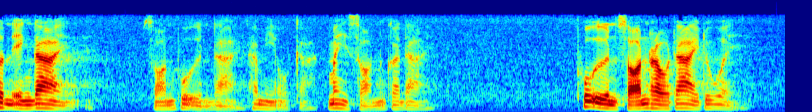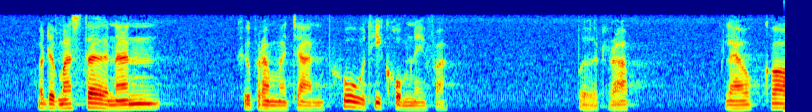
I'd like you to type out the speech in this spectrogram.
ตนเองได้ สอนผู้อื่นได้ ถ้ามีโอกาสไม่สอนก็ได้ ผู้อื่นสอนเราได้ด้วย เพราะ the master นั้น คือปรมาจารย์ผู้ที่คมในฝัก เปิดรับ แล้วก็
